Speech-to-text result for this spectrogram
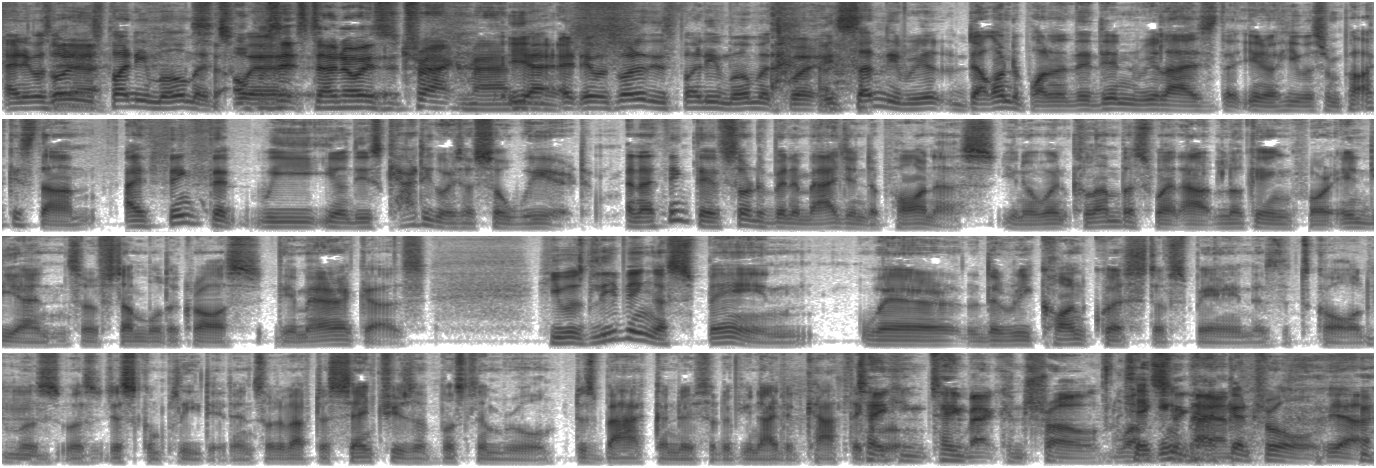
and it was one yeah. of these funny moments so where. Opposites don't always attract, man. Yeah, and it was one of these funny moments where it suddenly re- dawned upon them they didn't realize that, you know, he was from Pakistan. I think that we, you know, these categories are so weird. And I think they've sort of been imagined upon us. You know, when Columbus went out looking for India and sort of stumbled across the Americas, he was leaving a Spain where the reconquest of Spain, as it's called, mm. was, was just completed. And sort of after centuries of Muslim rule, was back under sort of United Catholic taking, rule. Taking back control. taking again. back control, yeah.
